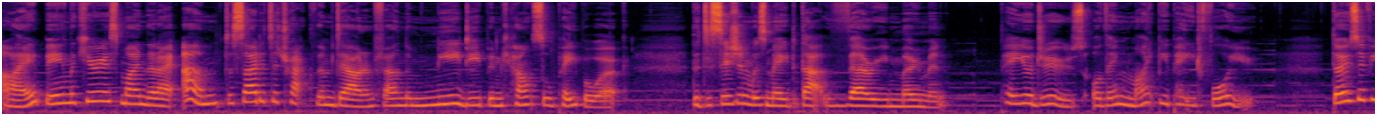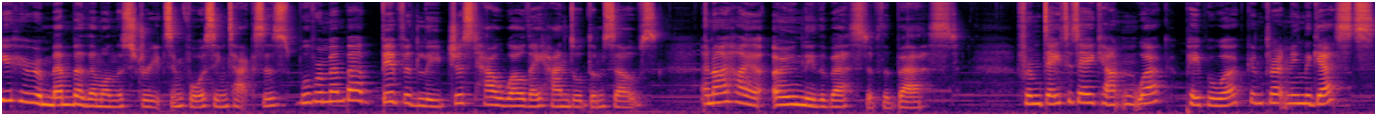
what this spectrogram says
I, being the curious mind that I am, decided to track them down and found them knee deep in council paperwork. The decision was made that very moment. Pay your dues, or they might be paid for you. Those of you who remember them on the streets enforcing taxes will remember vividly just how well they handled themselves and I hire only the best of the best. From day to day accountant work, paperwork, and threatening the guests,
